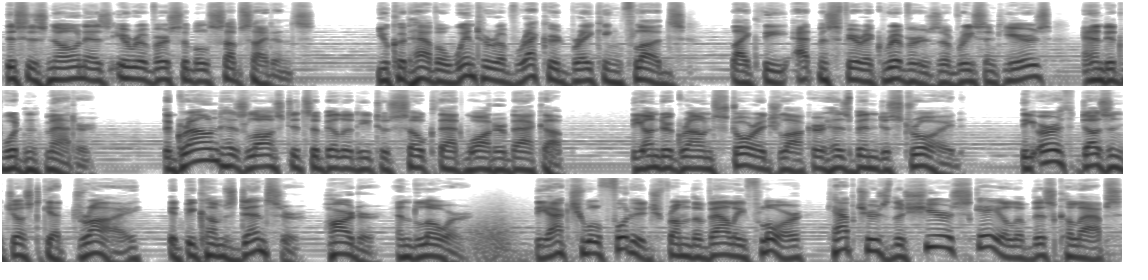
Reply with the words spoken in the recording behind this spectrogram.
this is known as irreversible subsidence. You could have a winter of record-breaking floods, like the atmospheric rivers of recent years, and it wouldn't matter. The ground has lost its ability to soak that water back up. The underground storage locker has been destroyed. The earth doesn't just get dry, it becomes denser, harder, and lower. The actual footage from the valley floor captures the sheer scale of this collapse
